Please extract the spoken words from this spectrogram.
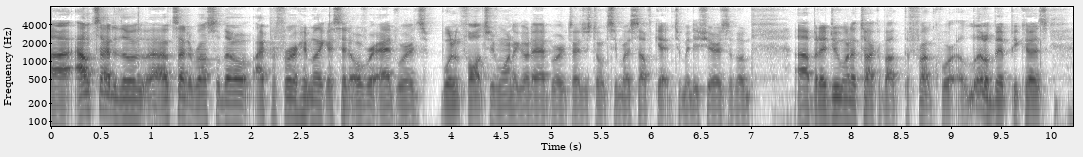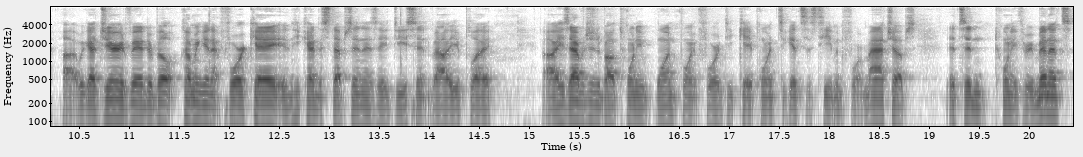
Uh, outside of those, outside of Russell though, I prefer him, like I said, over Edwards. Wouldn't fault if you want to go to Edwards. I just don't see myself getting too many shares of him. Uh, but I do want to talk about the front court a little bit because uh, we got Jared Vanderbilt coming in at 4K, and he kind of steps in as a decent value play. Uh, he's averaging about 21.4 DK points against his team in four matchups. It's in 23 minutes.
